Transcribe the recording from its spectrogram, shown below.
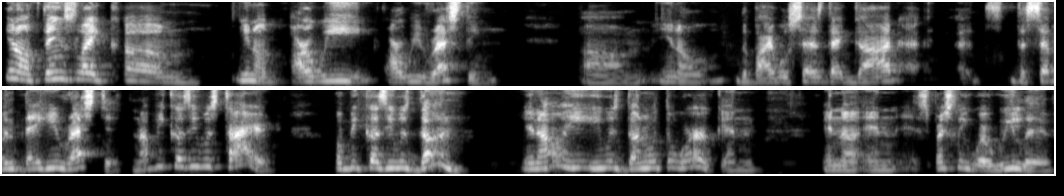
you know, things like um, you know, are we are we resting? Um, you know, the Bible says that God the seventh day he rested, not because he was tired, but because he was done. You know, he, he was done with the work. And in uh, and especially where we live,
